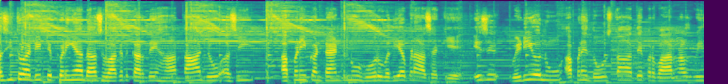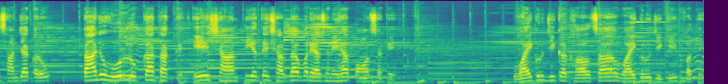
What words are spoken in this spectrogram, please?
ਅਸੀਂ ਤੁਹਾਡੀ ਟਿੱਪਣੀਆਂ ਦਾ ਸਵਾਗਤ ਕਰਦੇ ਹਾਂ, ਤਾਂ ਜੋ ਅਸੀਂ ਆਪਣੀ ਕੰਟੈਂਟ ਨੂੰ ਹੋਰ ਵਧੀਆ ਬਣਾ ਸਕੀਏ। ਇਸ ਵੀਡੀਓ ਨੂੰ ਆਪਣੇ ਦੋਸਤਾਂ ਅਤੇ ਪਰਿਵਾਰ ਨਾਲ ਵੀ ਸਾਂਝਾ ਕਰੋ, ਤਾਂ ਜੋ ਹੋਰ ਲੋਕਾਂ ਤੱਕ ਇਹ ਸ਼ਾਂਤੀ ਅਤੇ ਸ਼ਰਧਾ ਭਰਿਆ ਸੁਨੇਹਾ ਪਹੁੰਚ ਸਕੇ। ਵਾਹਿਗੁਰੂ ਜੀ ਕਾ ਖਾਲਸਾ, ਵਾਹਿਗੁਰੂ ਜੀ ਕੀ ਫਤਿਹ।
